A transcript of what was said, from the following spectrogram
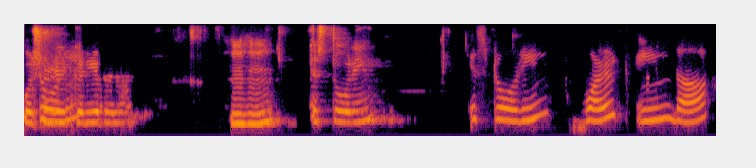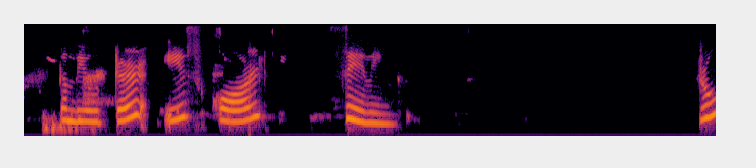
question read करिए पहले। हम्म हम्म storing Storing work in the computer is called saving. True.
